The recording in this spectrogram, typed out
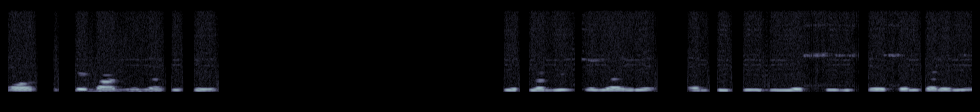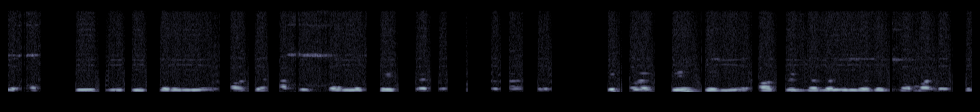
और उसके बाद में जाके फिर ये प्लगइन में जाएँगे M P T E S T इसको ओपन करेंगे और स्पीड में क्लिक करेंगे और यहाँ पे इसको हम लोग पेस्ट कर देंगे इस से थोड़ा स्पेस देंगे और फिर डबल इन्वर्टेड कॉमा लेंगे।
